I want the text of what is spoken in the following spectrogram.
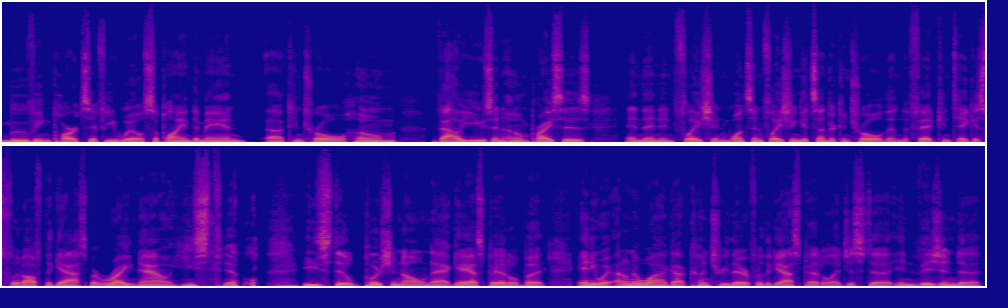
moving parts, if you will. Supply and demand uh, control home values and home prices and then inflation once inflation gets under control then the fed can take his foot off the gas but right now he's still he's still pushing on that gas pedal but anyway i don't know why i got country there for the gas pedal i just uh, envisioned a,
